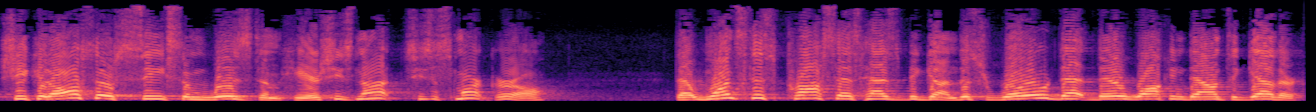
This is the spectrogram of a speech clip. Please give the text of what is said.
she could also see some wisdom here. She's not, she's a smart girl. That once this process has begun, this road that they're walking down together,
